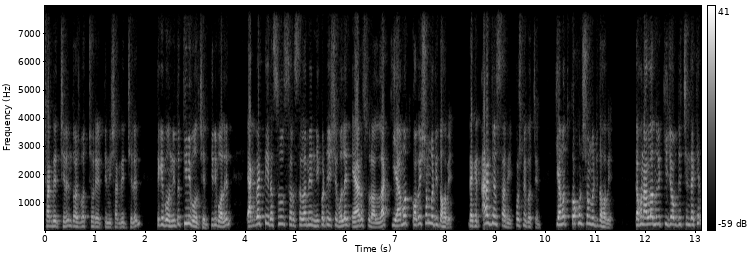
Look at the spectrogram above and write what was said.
সাগরিদ ছিলেন, দশ বছরের তিনি সাগরিদ ছিলেন, থেকে বর্ণিত তিনি বলছেন, তিনি বলেন, এক ব্যক্তি রসুল সাল্লামের নিকটে এসে বলেন এয়া রসুল আল্লাহ কিয়ামত কবে সংগঠিত হবে? দেখেন আরেকজন সাবি প্রশ্ন করছেন কিয়ামত কখন সংগঠিত হবে? তখন আল্লাহ নবী কি জবাব দিচ্ছেন দেখেন?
